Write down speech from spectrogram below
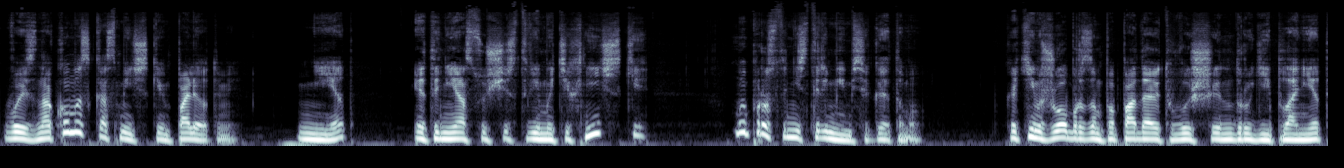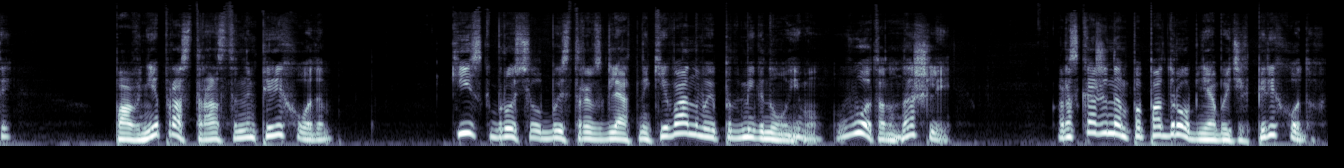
Вы знакомы с космическими полетами? Нет. Это неосуществимо технически? Мы просто не стремимся к этому. Каким же образом попадают высшие на другие планеты? По внепространственным переходам. Киск бросил быстрый взгляд на Киванова и подмигнул ему. Вот оно, нашли. Расскажи нам поподробнее об этих переходах.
